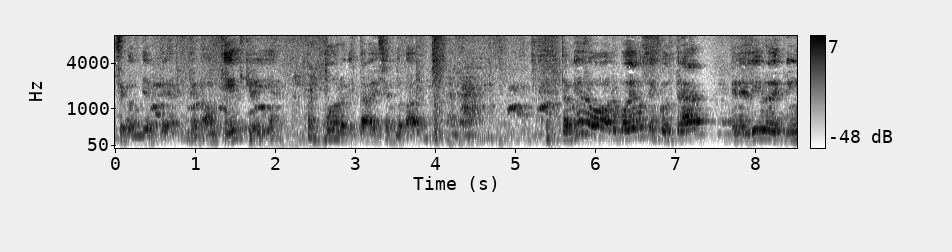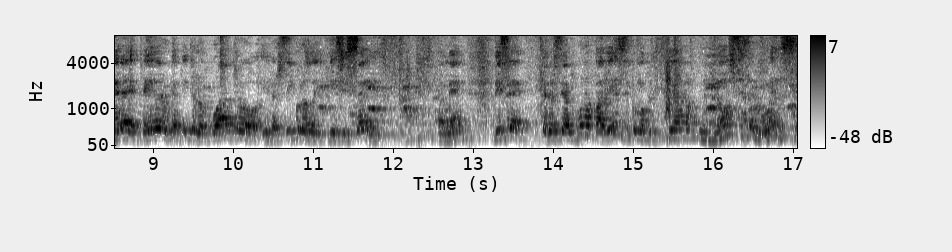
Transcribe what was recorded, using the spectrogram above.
se convierte a cristiano, aunque él creía todo lo que estaba diciendo Pablo. También lo, lo podemos encontrar en el libro de Primera de Pedro, capítulo 4 y versículo 16. Amén. Dice, pero si alguno padece como cristiano, no se avergüence.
